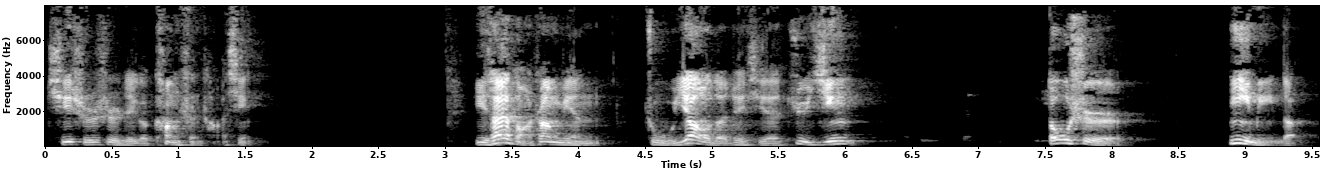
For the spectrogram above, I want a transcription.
其实是这个抗审查性。以太坊上面主要的这些巨鲸都是匿名的，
